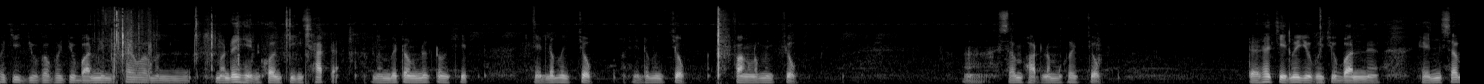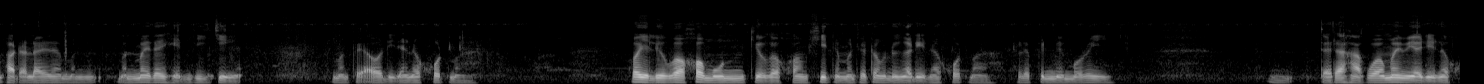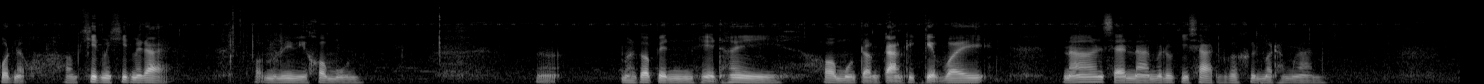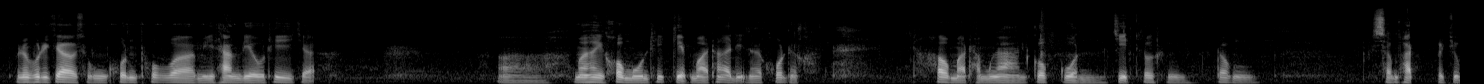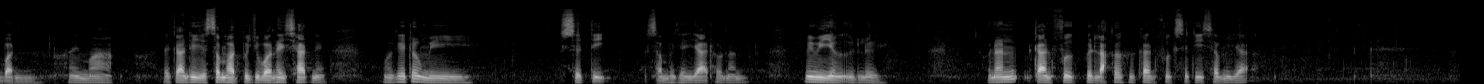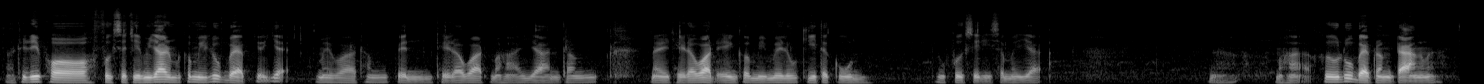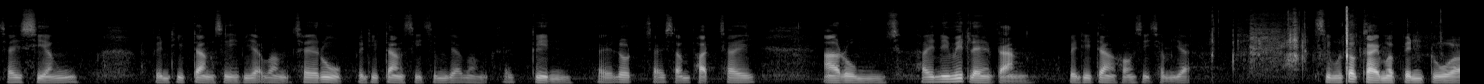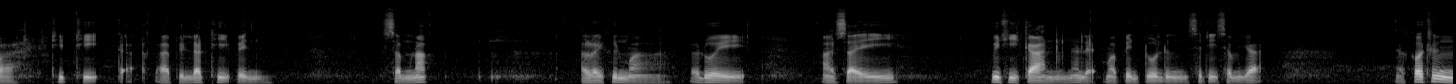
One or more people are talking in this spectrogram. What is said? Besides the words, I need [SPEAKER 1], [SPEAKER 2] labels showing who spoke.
[SPEAKER 1] พอจิตอยู่กับปัจจุบันนี่มันแค่ว่ามันมันได้เห็นความจริงชัดอะ มันไม่ต้องนึกต้องคิด เห็นแล้วมันจบ เห็นแล้วมันจบ ฟังแล้วมันจบสัมผัสแล้วมันก็จบ แต่ถ้าจิตไม่อยู่ปัจจุบันเนี่ยเห็นสัมผัสอะไรเนี่ยมันมันไม่ได้เห็นจริงๆมันไปเอาอดีตอนาคตมาเพราะอย่าลืมว่าข้อมูลเกี่ยวกับความคิดเนี่ยมันจะต้องดึงอดีตอนาคตมาเรียกเป็นเมมโมรีแต่ถ้าหากว่าไม่มีอดีตอนาคตเนี่ย ความคิดมันคิดไม่ได้ เพราะมันไม่มีข้อมูล มันก็เป็นเหตุให้ข้อมูลต่างๆ ที่เก็บไว้นานแสนนานไม่รู้กี่ชาติมันก็ขึ้นมาทำงาน พระพุทธเจ้าทรงค้นพบว่ามีทางเดียวที่จะไม่ให้ข้อมูลที่เก็บมาทั้งอดีตอนาคตเข้ามาทำงานกบกวนจิตก็คือต้องสัมผัสปัจจุบันให้มาก ในการที่จะสัมผัสปัจจุบันให้ชัดเนี่ยมันก็ต้องมีสติสัมปชัญญะเท่านั้น ไม่มีอย่างอื่นเลย เพราะนั้นการฝึกเป็นหลักก็คือการฝึกสติสัมปชัญญะทีนี้พอฝึกสติสัมปชัญญะมันก็มีรูปแบบเยอะแยะ ไม่ว่าทั้งเป็นเทรวาสมหายาน ทั้งในเทรวาสเองก็มีไม่รู้กี่ตระกูลฝึกสติสัมปชัญญะนะมหาคือรูปแบบต่างๆนะใช้เสียง เป็นที่ตั้งสี่พิยะบ้าง ใช้รูปเป็นที่ตั้งสี่ชิมยะบ้าง ใช้กลิ่น ใช้รส ใช้สัมผัส ใช้อารมณ์ ใช้นิมิตอะไรต่างๆ เป็นที่ตั้งของสี่ชิมยะ สิ่งมันก็กลายมาเป็นตัวทิฏฐิกลายเป็นลัทธิเป็นสำนักอะไรขึ้นมาแล้วด้วยอาศัยวิธีการนั่นแหละมาเป็นตัวดึงสติสัมยะก็ถึง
